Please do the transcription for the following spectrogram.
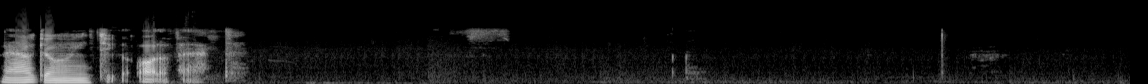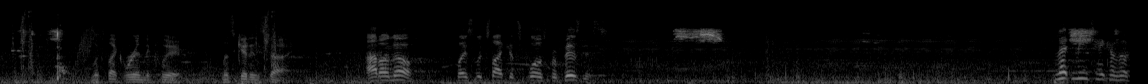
Now going to the artifact. Looks like we're in the clear. Let's get inside. I don't know. Place looks like it's closed for business. Let me take a look.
